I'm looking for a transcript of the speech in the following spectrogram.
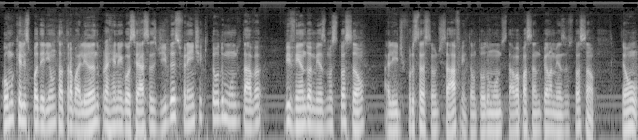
como que eles poderiam estar trabalhando para renegociar essas dívidas frente a que todo mundo estava vivendo a mesma situação ali de frustração de safra, então todo mundo estava passando pela mesma situação. Então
